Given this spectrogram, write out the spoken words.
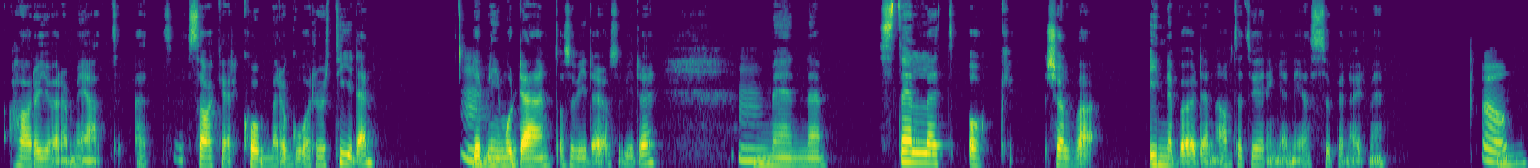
har att göra med att, att saker kommer och går ur tiden. Mm. Det blir modernt och så vidare och så vidare. Mm. Men eh, stället och själva innebörden av tatueringen är jag supernöjd med. Ja. Mm.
